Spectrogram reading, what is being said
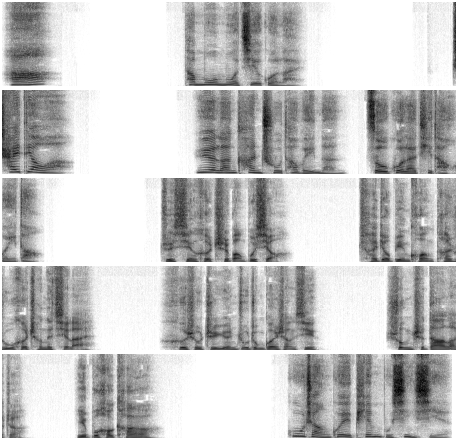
啊！他默默接过来，拆掉啊！月兰看出他为难，走过来替他回道：“这仙鹤翅膀不小，拆掉边框，它如何撑得起来？鹤寿只缘注重观赏性，双翅耷拉着，也不好看啊。”顾掌柜偏不信邪，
